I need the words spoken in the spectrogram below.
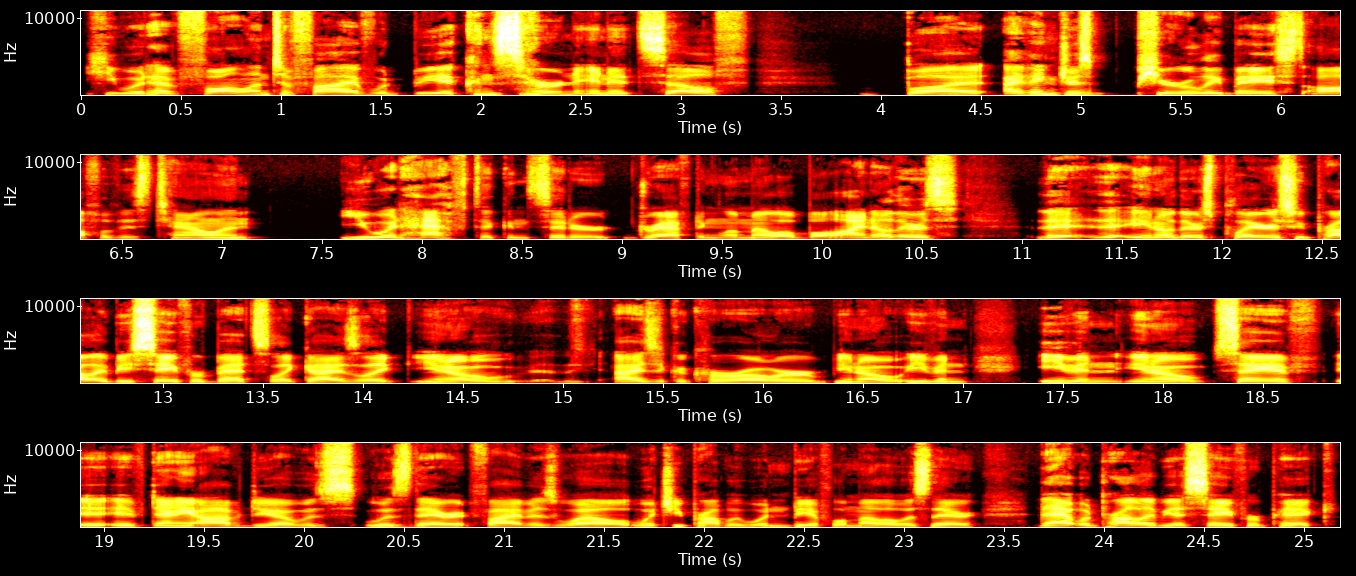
he would have fallen to five would be a concern in itself, but I think just purely based off of his talent, you would have to consider drafting LaMelo Ball. I know there's the, the, you know there's players who'd probably be safer bets like guys like you know Isaac Okoro or you know even even you know say if if Deni Avdija was was there at five as well which he probably wouldn't be if LaMelo was there that would probably be a safer pick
